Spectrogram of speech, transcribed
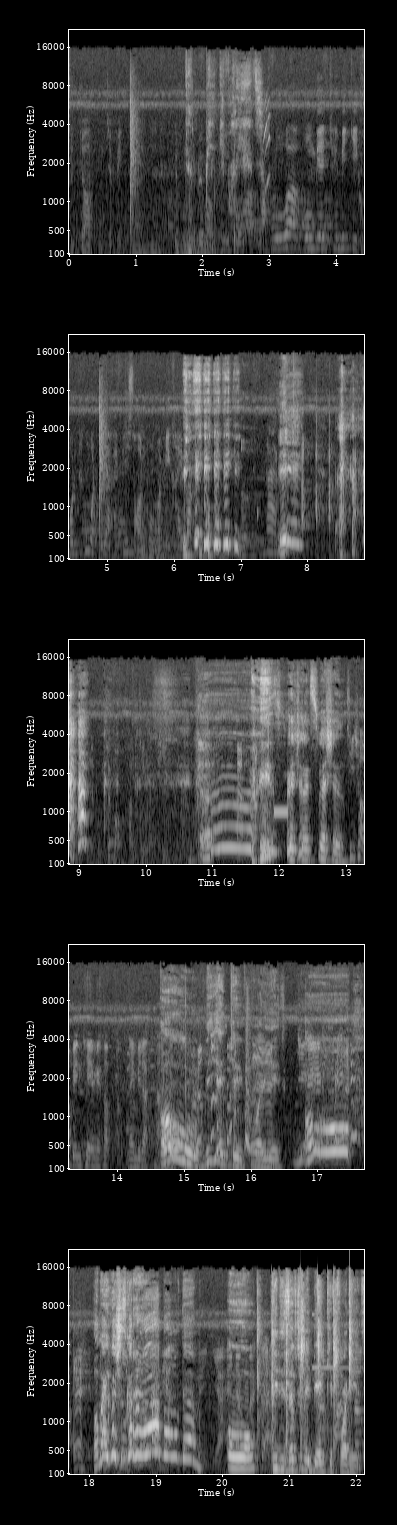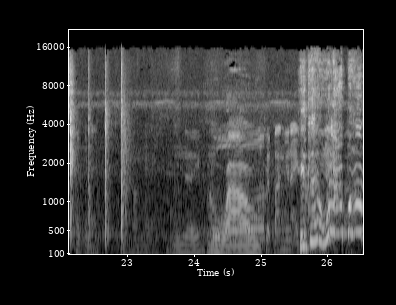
สุดยอดผมจะไปแกล้งเนี่ยเดี๋ยวผมจะไปบอกพี่อยากรู้ว่าวงเบียนเคมีกี่คนทั้งหมดอยากให้พี่สอนผมว่ามีใครบ้างเออง่ายเดี๋ยวผมจะบอกความจริงกับพี่ special expression ที่ชอบ BNK ไหมครับในมีหลักฐาน Oh BNK48 Oh Oh my gosh she's got an album of them Oh he deserves to be BNK48 wow he's got a whole album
